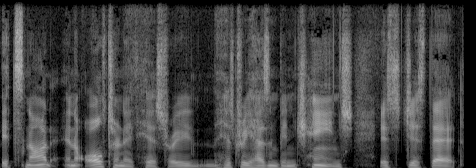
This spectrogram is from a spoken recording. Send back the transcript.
it's not an alternate history. History hasn't been changed. It's just that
